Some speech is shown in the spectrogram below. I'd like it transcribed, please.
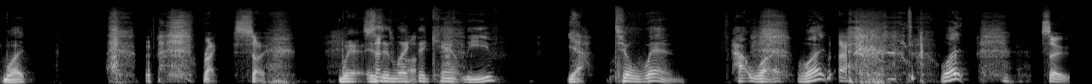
What? right. So, Where is it like Park. they can't leave yeah. till when? How? What? What? What? so,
